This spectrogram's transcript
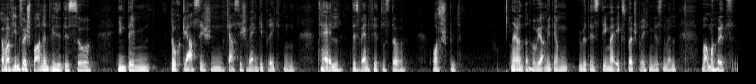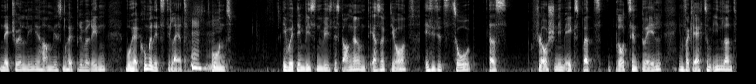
aber auf jeden Fall spannend, wie sich das so in dem doch klassischen, klassisch weingeprägten Teil des Weinviertels da ausspült. Naja, und dann habe ich auch mit ihm über das Thema Export sprechen müssen, weil wenn wir halt Natural-Linie haben, müssen wir halt drüber reden, woher kommen jetzt die Leute. Mhm. Und ich wollte ihm wissen, wie ist das gegangen und er sagt, ja, es ist jetzt so, dass Flaschen im Export prozentuell im Vergleich zum Inland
